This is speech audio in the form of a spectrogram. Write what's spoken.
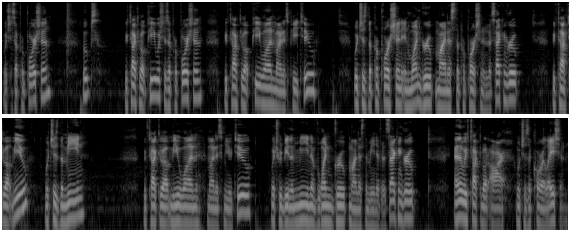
which is a proportion. Oops. We've talked about P, which is a proportion. We've talked about P1 minus P2, which is the proportion in one group minus the proportion in the second group. We've talked about mu, which is the mean. We've talked about mu1 minus mu2, which would be the mean of one group minus the mean of the second group. And then we've talked about R, which is a correlation.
